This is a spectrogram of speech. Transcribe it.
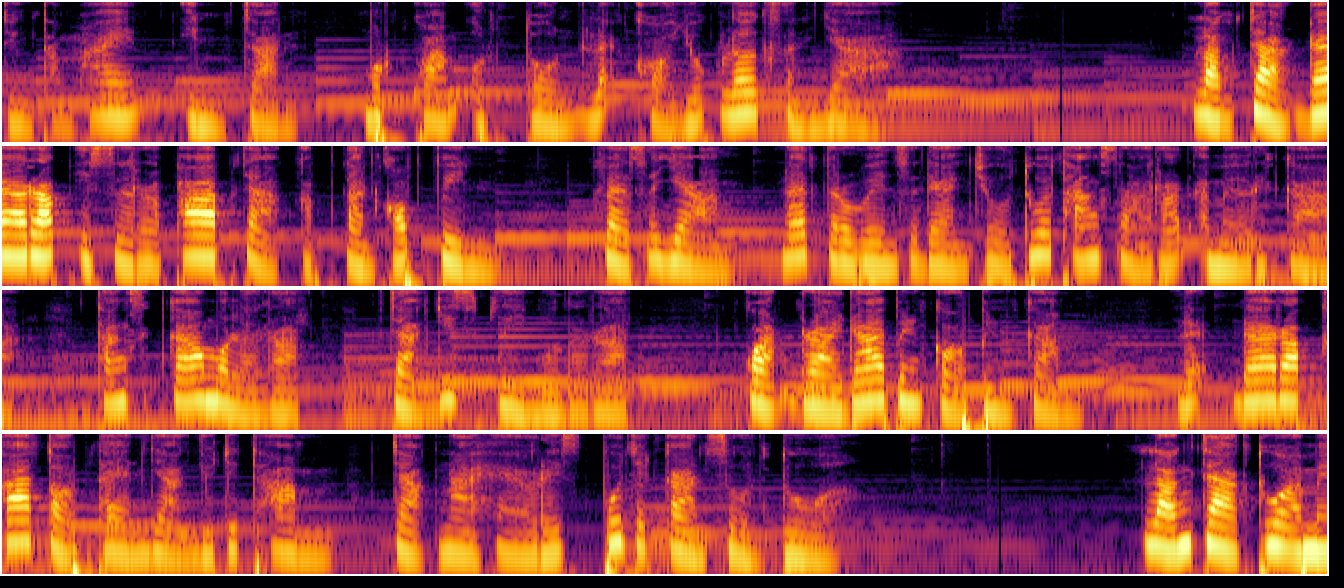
จึงทำให้อินจัน หมดความอดทนและขอยกเลิกสัญญา หลังจากได้รับอิสรภาพจากกัปตันคอฟฟินแฝดสยามได้ตระเวนแสดงโชว์ทั่วทั้งสหรัฐอเมริกา ทั้ง 19 มลรัฐจาก 24 มลรัฐ กวาดรายได้เป็นก่อบเป็นกำและได้รับค่าตอบแทนอย่างยุติธรรม จากนายแฮร์ริสผู้จัดการส่วนตัว หลังจากทัวร์อเม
